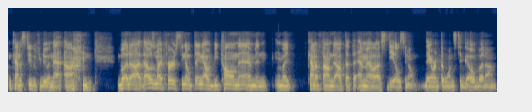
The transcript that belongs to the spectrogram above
I'm kind of stupid for doing that. Um, but uh, that was my first, you know, thing. I would be calling them and, and like kind of found out that the MLS deals, you know, they weren't the ones to go. But um,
